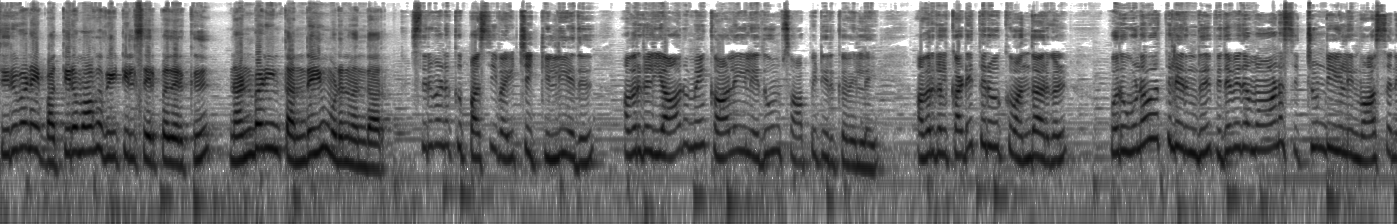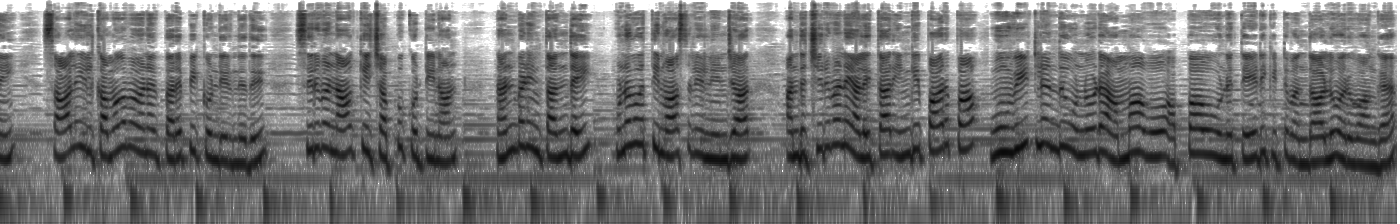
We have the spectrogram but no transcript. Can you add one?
சிறுவனை பத்திரமாக வீட்டில் சேர்ப்பதற்கு நண்பனின் தந்தையும் உடன் வந்தார். சிறுவனுக்கு பசி வயிற்றை கிள்ளியது. அவர்கள் யாருமே காலையில் எதுவும் சாப்பிட்டிருக்கவில்லை. அவர்கள் கடைத்தெருவுக்கு வந்தார்கள். ஒரு உணவகத்திலிருந்து விதவிதமான சிற்றுண்டிகளின் வாசனை சாலையில் கமகமவன பரப்பிக் கொண்டிருந்தது. சிறுவன் நாக்கை சப்பு கொட்டினான். நண்பனின் தந்தை உணவகத்தின் வாசலில் நின்றார். அந்த சிறுவனை அழைத்தார். இங்கே பாருப்பா உன் வீட்ல இருந்து உன்னோட அம்மாவோ அப்பாவோ உன்னை தேடிக்கிட்டு வந்தாலும் வருவாங்க.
